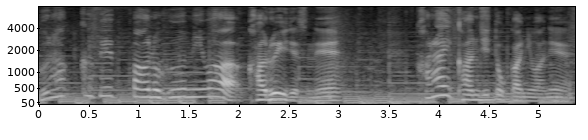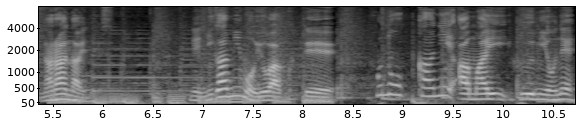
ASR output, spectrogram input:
ブラックペッパーの風味は軽いですね。辛い感じとかにはねならないです。で苦味も弱くてほのかに甘い風味をね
